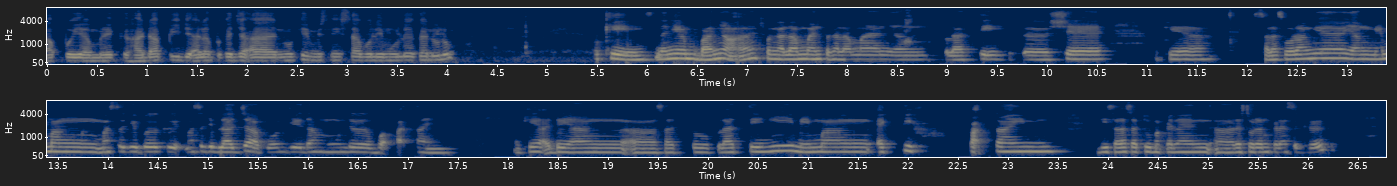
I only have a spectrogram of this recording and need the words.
apa yang mereka hadapi di alam pekerjaan. Mungkin Miss Nisa boleh mulakan dulu. Okey, sebenarnya banyak eh, pengalaman-pengalaman yang pelatih kita share. Okey, salah seorangnya yang memang masa dia ber, masa dia belajar pun dia dah mula buat part time. Okey, ada yang uh, satu pelatih ni memang aktif part time di salah satu makanan uh, restoran makanan segera.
